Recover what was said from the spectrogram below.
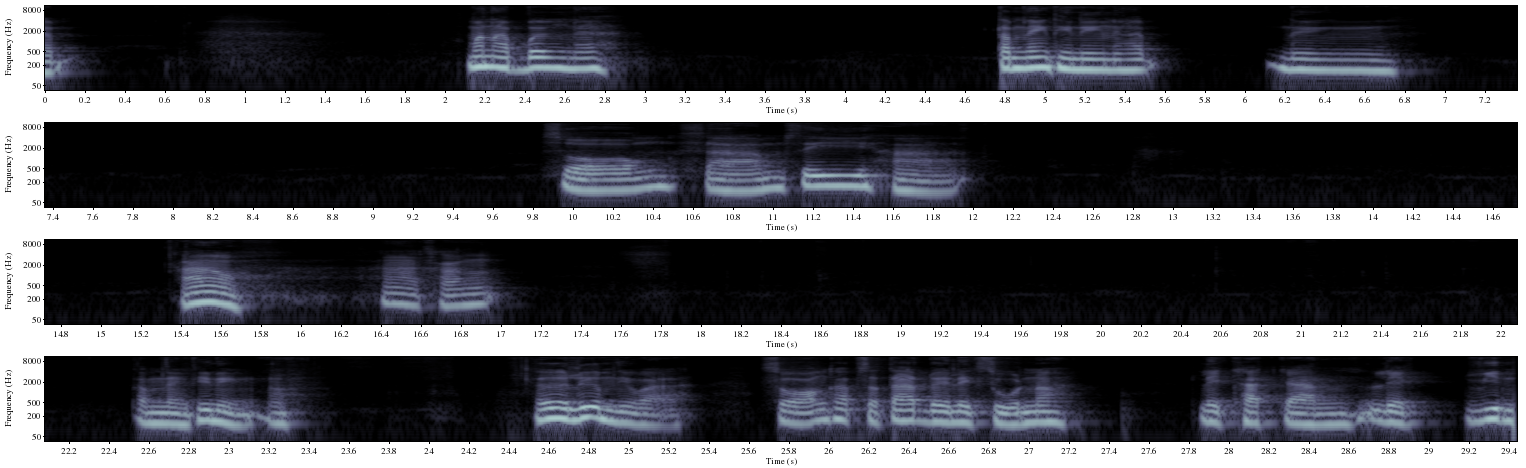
ครับมานับเบิ้งนะตำแหน่งที่หนึ่งนะครับหนึ่งสองสามสี่ห้าอ้าวห้าครั้ง ตำแหน่งที่หนึ่งเนาะเออลืมนี่ว่าสองครับสตาร์ทโดยเลขศูนย์เนาะเลขขัดการเลขวิน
